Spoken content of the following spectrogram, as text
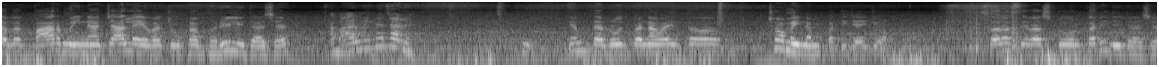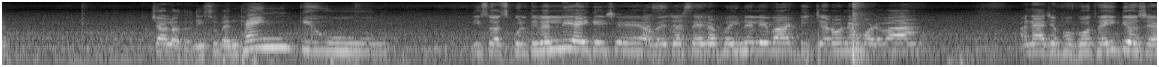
હવે બાર મહિના ચાલે એવા ચોખા ભરી લીધા છે. આ બાર મહિના ચાલે? કેમ તાર રોજ બનાવાય તો છ મહિનામાં પતી જાય જો. સરસ એવા સ્ટોર કરી દીધા છે. ચાલો તો દીશુબેન થેન્ક યુ દીશુ આ સ્કૂલથી વહેલી આવી ગઈ છે. હવે જશે એના ભાઈને લેવા ટીચરોને મળવા. અને આજે ભગો થઈ ગયો છે.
